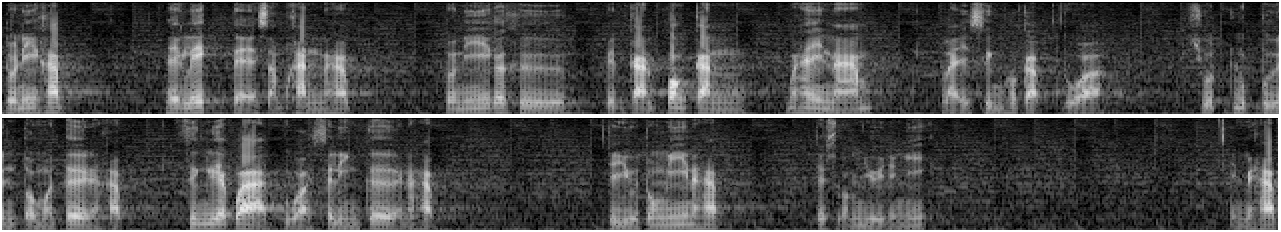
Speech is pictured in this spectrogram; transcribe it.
ตัวนี้ครับเล็กๆแต่สำคัญนะครับ ตัวนี้ก็คือเป็นการป้องกันไม่ให้น้ำไหลซึมเข้ากับตัวชุดลูกปืนตัวมอเตอร์นะครับ ซึ่งเรียกว่าตัวสลิงเกอร์นะครับ จะอยู่ตรงนี้นะครับ จะสวมอยู่อย่างนี้ เห็นไหมครับ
